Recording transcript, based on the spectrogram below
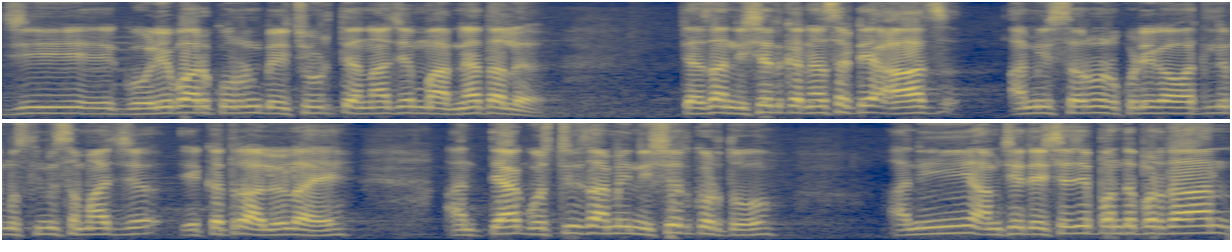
जी गोळीबार करून बेछूट त्यांना जे मारण्यात आलं त्याचा निषेध करण्यासाठी आज आम्ही सर्व रुकडी गावातले मुस्लिम समाज एकत्र आलेलो आहे. आणि त्या गोष्टीचा आम्ही निषेध करतो. आणि आमचे देशाचे पंतप्रधान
